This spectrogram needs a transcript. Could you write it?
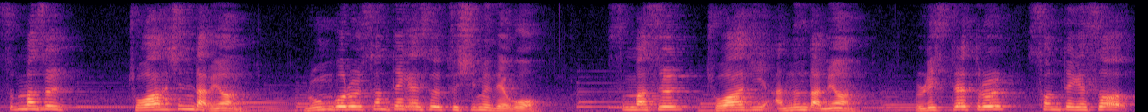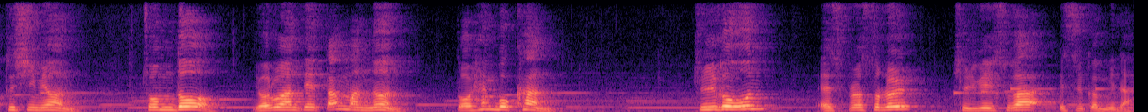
쓴맛을 좋아하신다면 룽고를 선택해서 드시면 되고 쓴맛을 좋아하지 않는다면 리스트레토를 선택해서 드시면 좀 더 여러분한테 딱 맞는 또 행복한 즐거운 에스프레소를 즐길 수가 있을 겁니다.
